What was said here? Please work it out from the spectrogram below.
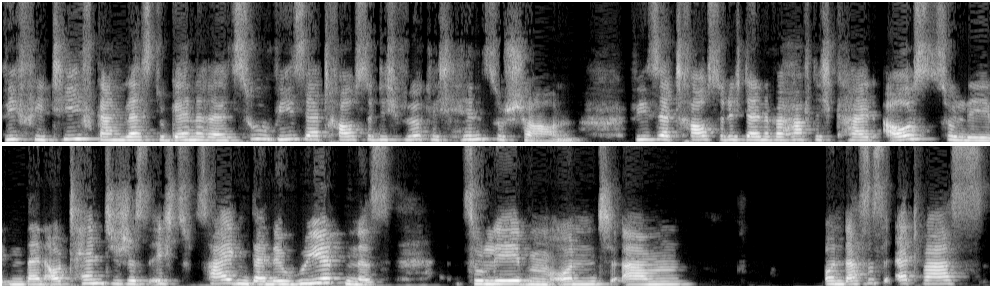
Wie viel Tiefgang lässt du generell zu? Wie sehr traust du dich wirklich hinzuschauen? Wie sehr traust du dich, deine Wahrhaftigkeit auszuleben, dein authentisches Ich zu zeigen, deine Weirdness zu leben? Und, ähm, und das ist etwas,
